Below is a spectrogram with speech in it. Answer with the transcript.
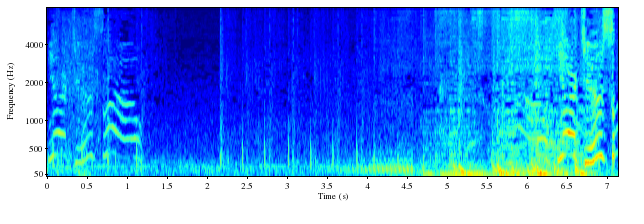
You're too slow. You're too slow.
